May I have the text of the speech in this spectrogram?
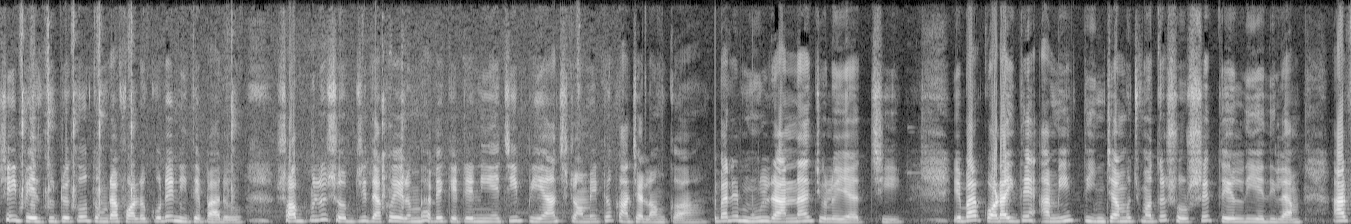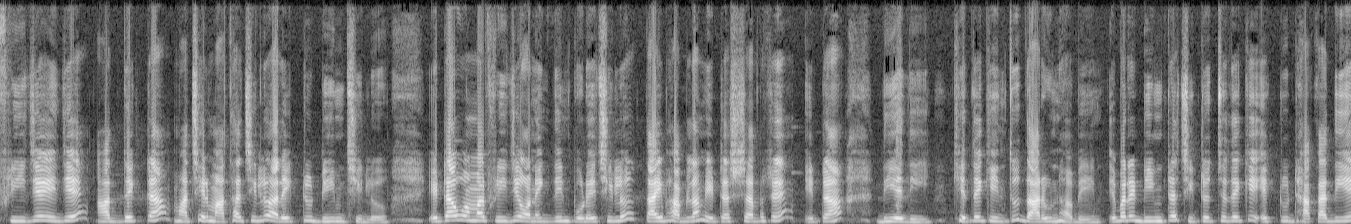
সেই পেজ দুটোকেও তোমরা ফলো করে নিতে পারো। সবগুলো সবজি দেখো এরমভাবে কেটে নিয়েছি। পেঁয়াজ, টমেটো, কাঁচা লঙ্কা। এবারে মূল রান্নায় চলে যাচ্ছি। এবার কড়াইতে আমি তিন চামচ মতো সর্ষের তেল দিয়ে দিলাম। আর ফ্রিজে এই যে অর্ধেকটা মাছের মাথা ছিল আর একটু ডিম ছিল। এটাও আমার ফ্রিজে অনেক দিন পড়েছিল, তাই ভাবলাম এটার সাথে এটা দিয়ে দিই। খেতে কিন্তু দারুণ হবে। এবারে ডিমটা ছিটোচ্ছে দেখে একটু ঢাকা দিয়ে,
